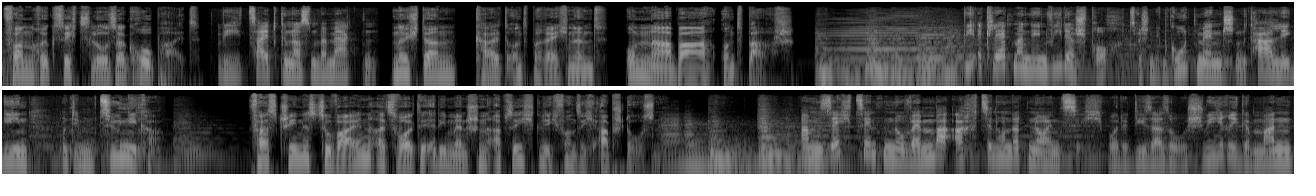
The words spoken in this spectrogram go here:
Von rücksichtsloser Grobheit. Wie Zeitgenossen bemerkten. Nüchtern, kalt und berechnend, unnahbar und barsch. Wie erklärt man den Widerspruch zwischen dem Gutmenschen Karl Legin und dem Zyniker? Fast schien es zuweilen, als wollte er die Menschen absichtlich von sich abstoßen. Am 16. November 1890 wurde dieser so schwierige Mann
